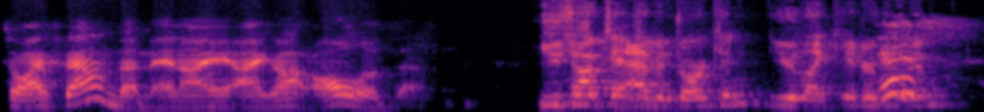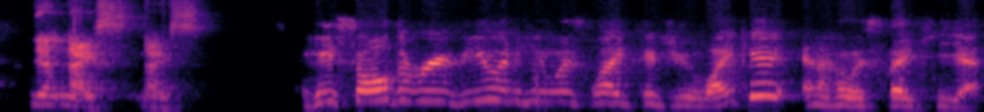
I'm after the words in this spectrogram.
So I found them and I, I got all of them. you talked to and- Evan Dorkin? You like interviewed Yes. him? Yeah, nice, nice. He saw the review and he was like, Did you like it? And I was like, Yes.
